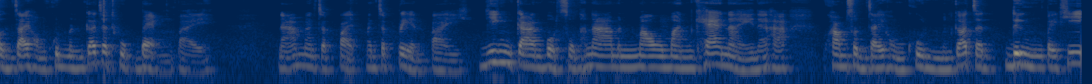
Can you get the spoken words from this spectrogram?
สนใจของคุณมันก็จะถูกแบ่งไป นะมันจะไปมันจะเปลี่ยนไป ยิ่งการบทสนทนามันเมามันแค่ไหนนะคะ ความสนใจของคุณมันก็จะดึงไปที่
